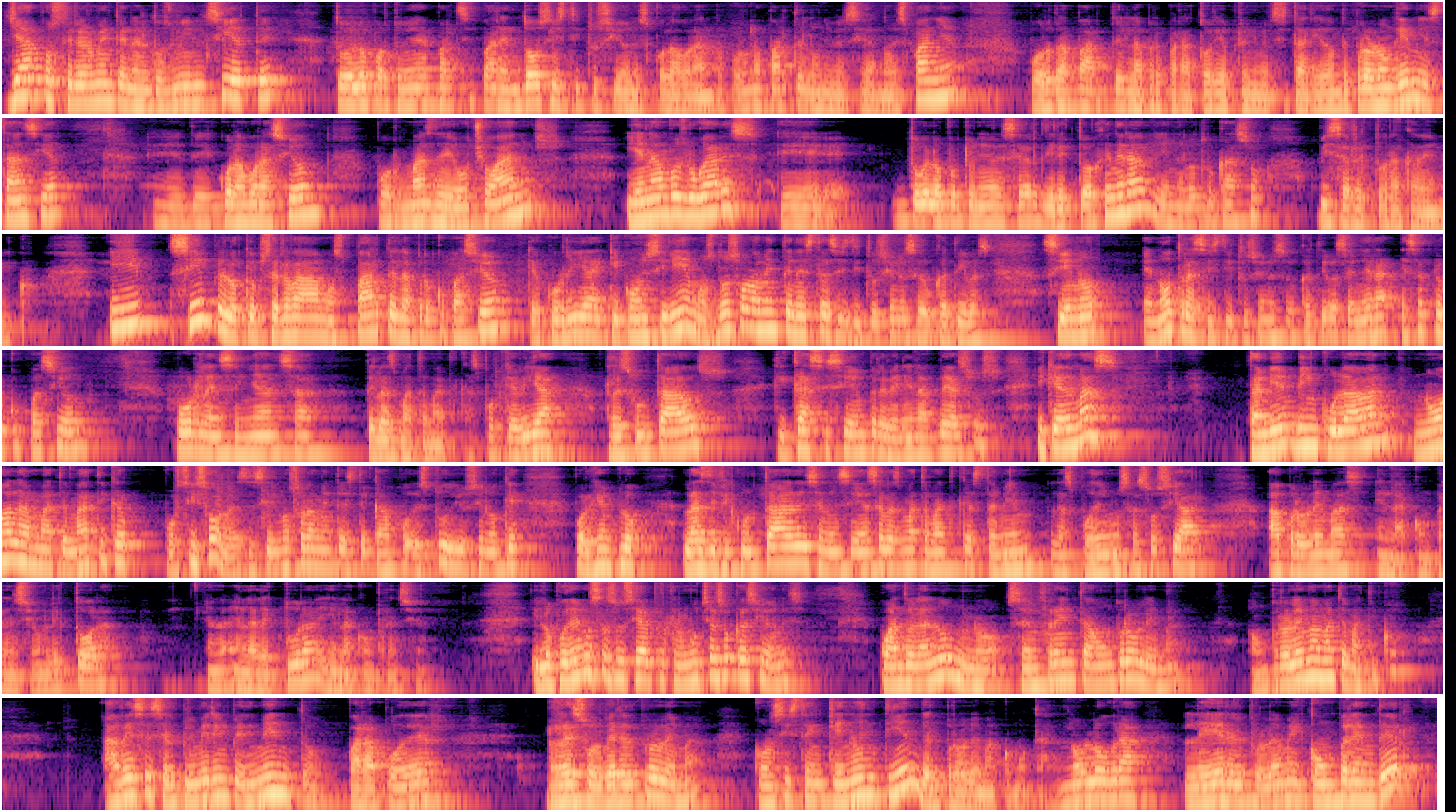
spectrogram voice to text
Ya posteriormente, en el 2007, tuve la oportunidad de participar en dos instituciones colaborando. Por una parte, la Universidad de Nueva España, por otra parte, la preparatoria preuniversitaria, donde prolongué mi estancia eh, de colaboración por más de ocho años. Y en ambos lugares eh, tuve la oportunidad de ser director general y en el otro caso, vicerrector académico. Y siempre lo que observábamos, parte de la preocupación que ocurría y que coincidíamos, no solamente en estas instituciones educativas, sino en otras instituciones educativas, era esa preocupación por la enseñanza de las matemáticas, porque había resultados que casi siempre venían adversos y que además también vinculaban no a la matemática por sí sola, es decir, no solamente a este campo de estudio, sino que, por ejemplo, las dificultades en la enseñanza de las matemáticas también las podemos asociar a problemas en la comprensión lectora, en la, lectura y en la comprensión. Y lo podemos asociar porque en muchas ocasiones, cuando el alumno se enfrenta a un problema, a un problema matemático, a veces el primer impedimento para poder resolver el problema consiste en que no entiende el problema como tal, no logra leer el problema y comprender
